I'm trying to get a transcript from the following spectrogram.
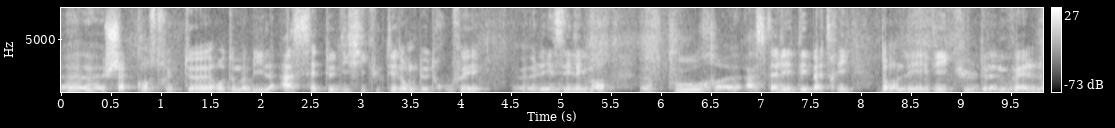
Euh, chaque constructeur automobile a cette difficulté donc de trouver euh, les éléments pour installer des batteries dans les véhicules de la nouvelle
